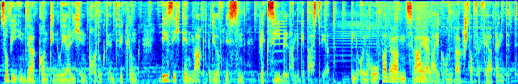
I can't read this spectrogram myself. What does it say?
sowie in der kontinuierlichen Produktentwicklung, die sich den Marktbedürfnissen flexibel angepasst wird. In Europa werden zweierlei Grundwerkstoffe verwendet.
